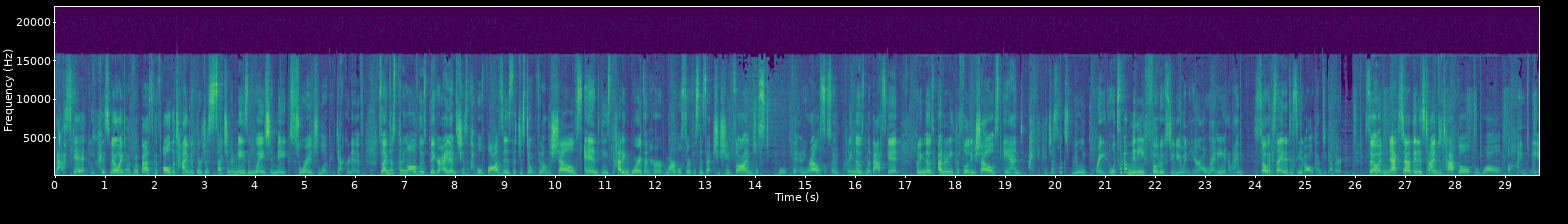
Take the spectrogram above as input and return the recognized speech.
basket. You guys know I talk about baskets all the time, but they're just such an amazing way to make storage look decorative. So I'm just putting all of those bigger items. She has a couple vases that just don't fit on the shelves and these cutting boards and her marble surfaces that she shoots on just won't fit anywhere else. So I'm putting those in the basket, putting those underneath the floating shelves, and I think it just looks really great. It looks like a mini photo studio in here already, and I'm so excited to see it all come together. So next up, it is time to tackle the wall behind me.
